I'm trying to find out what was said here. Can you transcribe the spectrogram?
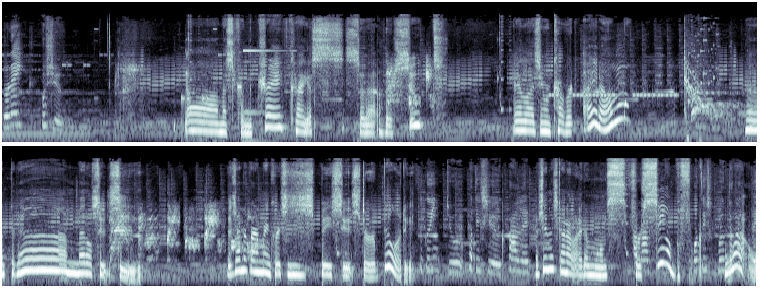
Drake. Bushu. Uh, message from the Drake, I guess, so that other suit. Analyzing recovered item. Da -da -da, metal suit C. This undergarment increases spacesuit's durability. I've seen this kind of item once for sale before. Wow,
